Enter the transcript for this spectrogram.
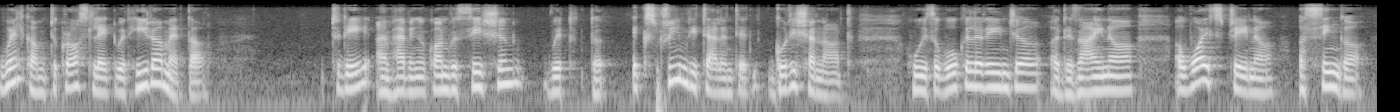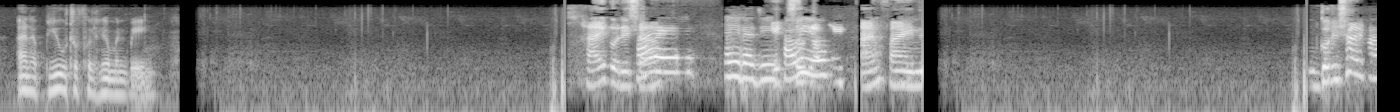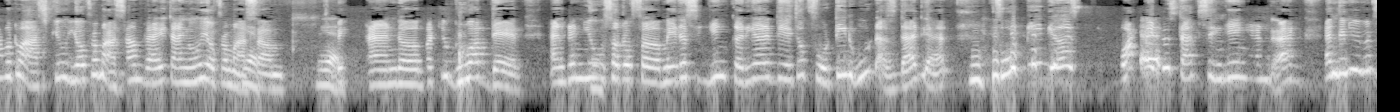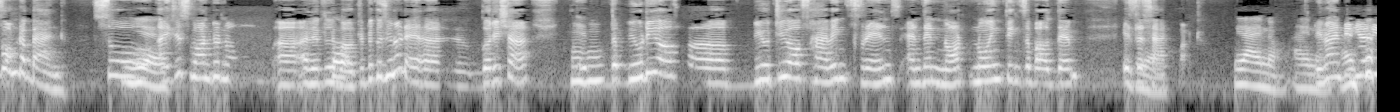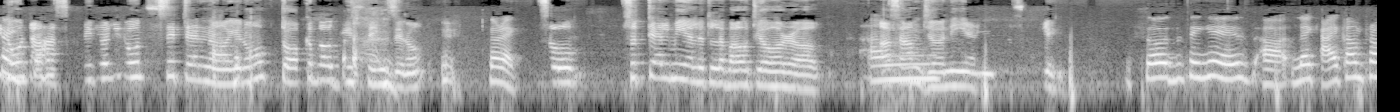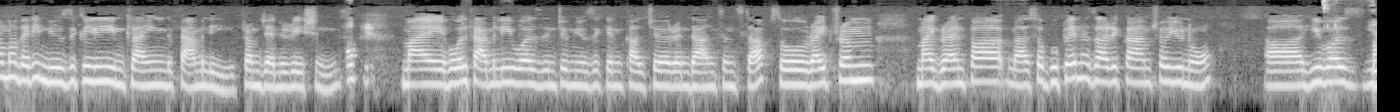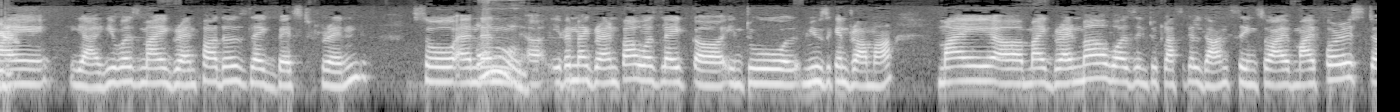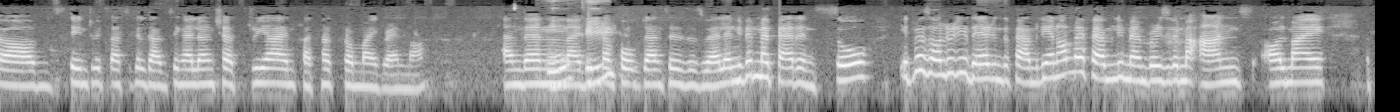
Welcome to Cross Legged with Hira Mehta. Today I'm having a conversation with the extremely talented Gorisha Nath, who is a vocal arranger, a designer, a voice trainer, a singer, and a beautiful human being. Hi, Gorisha. Hi. Hey, Raji. It's How so are you? lovely. I'm fine. Gorisha, if I were to ask you, you're from Assam, right? I know you're from Assam. Yes. Be- And uh, but you grew up there, and then you sort of uh, made a singing career at the age of 14. Who does that, yeah? 14 years. What made you start singing, and and and then you even formed a band. So Yes. I just want to know uh, a little So- about it because you know, uh, Gorisha, it, the beauty of uh, beauty of having friends and then not knowing things about them is the Yeah. sad part. Yeah, I know. I know. You know, and we really don't ask. We really don't sit and uh, you know talk about these things. You know, Correct. so so tell me a little about your uh, Um, Assam journey and singing. So the thing is, uh, like I come from a very musically inclined family from generations. Okay. My whole family was into music and culture and dance and stuff. So right from my grandpa, uh, so Bhupen Hazarika, I'm sure you know. Uh, he was my yeah, he was my grandfather's like best friend. So and then Oh. uh, even my grandpa was like uh, into music and drama. My uh, my grandma was into classical dancing. So I my first um, stint with classical dancing, I learned Sattriya and Kathak from my grandma and then I did some folk dances as well, and even my parents. So it was already there in the family, and all my family members, even my aunts, all my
